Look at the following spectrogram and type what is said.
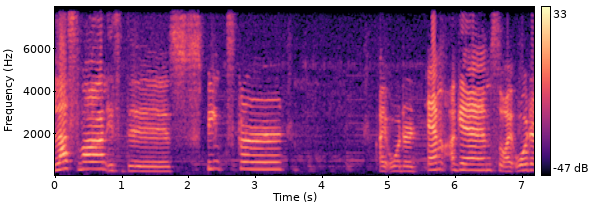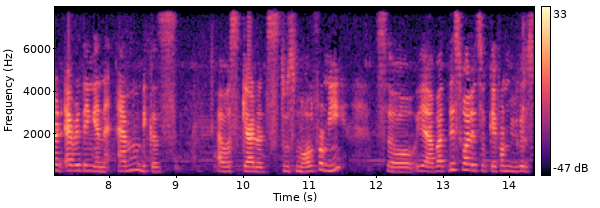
Last one is this pink skirt. I ordered M again. So I ordered everything in M because I was scared it's too small for me so yeah but this one is okay for me because it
